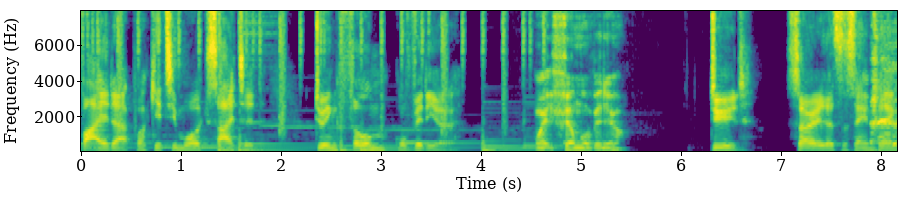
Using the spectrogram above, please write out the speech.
fired up? What gets you more excited? Doing film or video? Wait, film or video? Dude, sorry, that's the same thing.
